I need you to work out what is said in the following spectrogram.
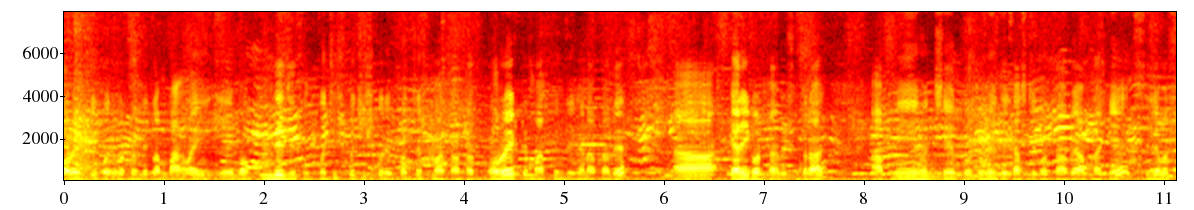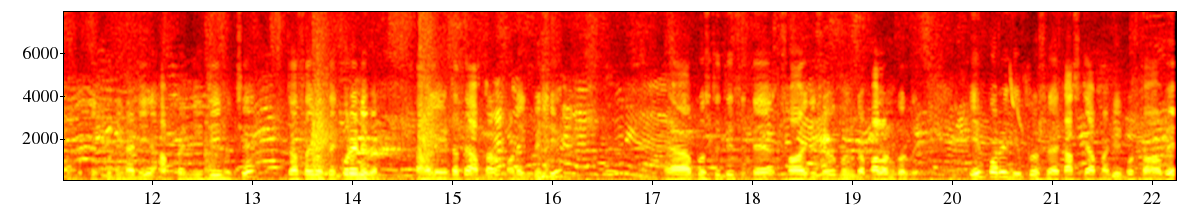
বড় একটি পরিবর্তন দেখলাম বাংলায় এবং ইংরেজিতে। পঁচিশ পঁচিশ করে পঞ্চাশ মার্ক, অর্থাৎ বড় একটি মার্ক কিন্তু এখানে আপনাদের ক্যারি করতে হবে। সুতরাং আপনি হচ্ছে প্রথমেই যে কাজটি করতে হবে, আপনাকে সিলেবাস সম্পর্কে খুঁটিনাটি আপনি নিজেই হচ্ছে যাচাই বাছাই করে নেবেন। তাহলে এটাতে আপনার অনেক বেশি প্রস্তুতিতে সহায়ক হিসেবে ভূমিকা পালন করবে। এরপরে যে কাজটি আপনাকে করতে হবে,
